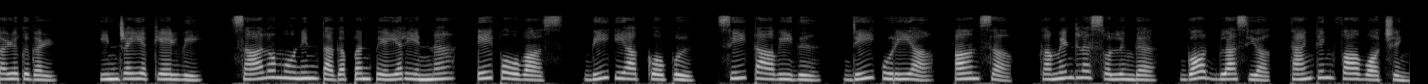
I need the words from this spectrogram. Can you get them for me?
கழுகுகள். இன்றைய கேள்வி சாலோமோனின் தகப்பன் பெயர் என்ன? A Boaz. பி யாக்கோப்பு சி தாவீது. D Uriah. ஆன்சர் கமெண்ட்ல சொல்லுங்க. God bless you thanking for வாட்சிங்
